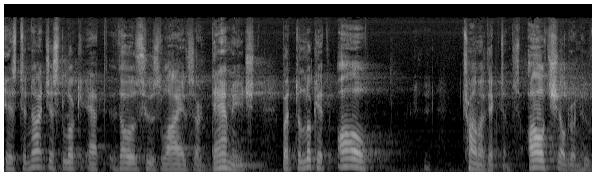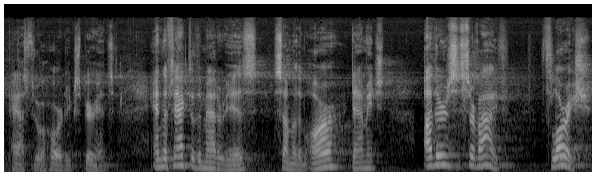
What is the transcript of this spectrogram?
is to not just look at those whose lives are damaged, but to look at all trauma victims, all children who've passed through a horrid experience. And the fact of the matter is, some of them are damaged, others survive, flourish,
